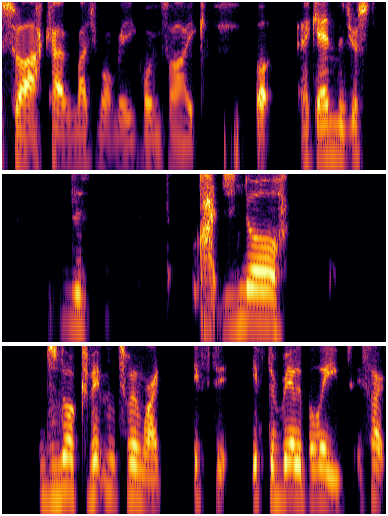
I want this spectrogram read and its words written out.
so I can't imagine what League One's like. But again, they're just there's like there's no there's no commitment to him. Like if they if they really believed, it's like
